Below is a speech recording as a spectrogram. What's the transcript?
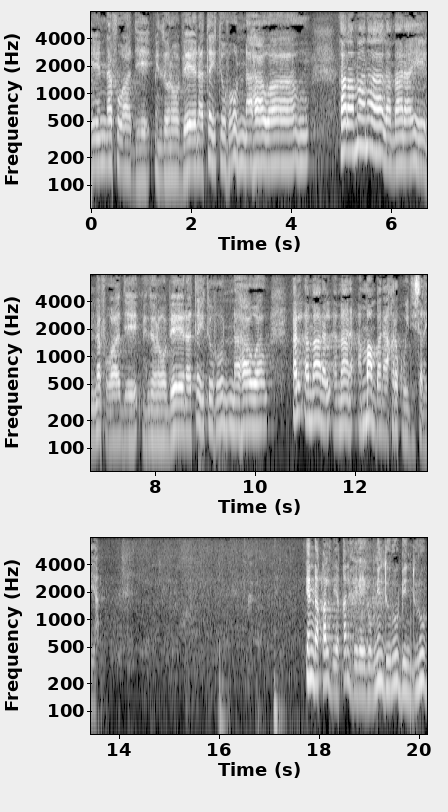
ina fuadii min dunuubin ataytuhuna hawaau alamana alamana ina fuadii min dunuubin ataytuhuna hawaau alamaana alamaana ammaan baan aakhira ku weydiisanaya ina qalbii qalbigaygu min dunuubin dunuub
